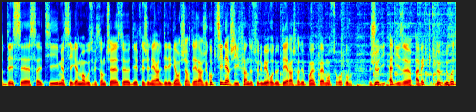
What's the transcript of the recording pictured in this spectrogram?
DCS IT. Merci également à vous, Sophie Sanchez, directrice générale déléguée en charge des RH du groupe Synergie. Fin de ce numéro de DRH Radio.fm. On se retrouve jeudi à 10h avec de nouveaux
